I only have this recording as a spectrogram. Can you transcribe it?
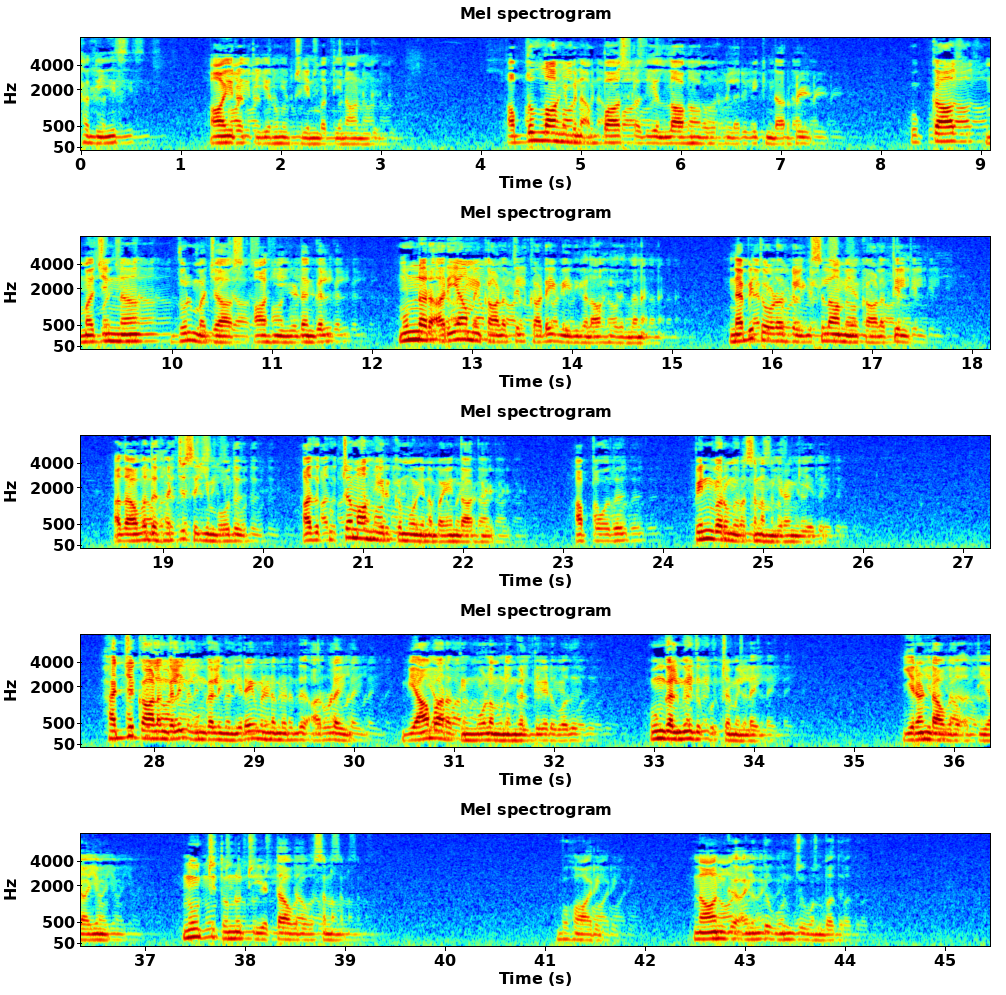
ஹதீஸ் ஆயிரத்தி இருநூற்றி எண்பத்தி நான்கு. அப்துல்லாஹிபின் அப்பாஸ் ரதி அல்லாஹும் அவர்கள் அறிவிக்கின்றார்கள் உக்காஸ் மஜின்னா துல் மஜாஸ் ஆகிய இடங்கள் முன்னர் அறியாமை காலத்தில் கடை வீதிகளாக இருந்தன. நபி தோழர்கள் இஸ்லாமிய காலத்தில் அதாவது ஹஜ் செய்யும் போது அது குற்றமாக இருக்குமோ என பயந்தார்கள். அப்போது பின்வரும் வசனம் இறங்கியது. ஹஜ்ஜு காலங்களில் உங்களின் இறைவனிடமிருந்து அருளை வியாபாரத்தின் மூலம் நீங்கள் தேடுவது உங்கள் மீது குற்றமில்லை. இரண்டாவது அத்தியாயம் நூற்றி தொன்னூற்றி எட்டாவது வசனம். புகாரி நான்கு ஐந்து ஒன்று ஒன்பது.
